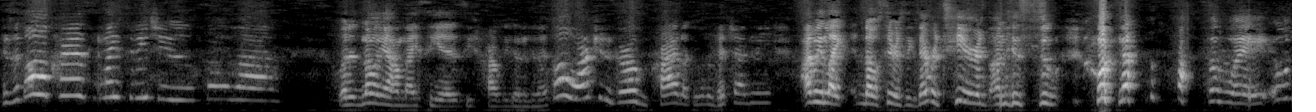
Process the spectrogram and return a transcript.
He's like, oh, Chris, nice to meet you. Blah, blah. But knowing how nice he is, he's probably gonna be like, "Oh, aren't you the girl who cried like a little bitch on me?" I mean, like, no, seriously, there were tears on his suit when I walked away. It was.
